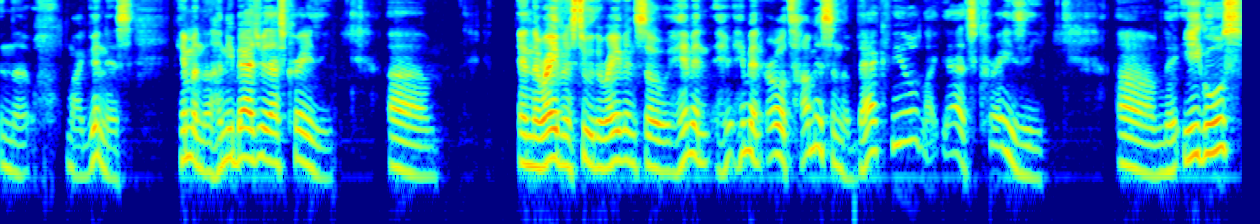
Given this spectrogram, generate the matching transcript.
in the oh my goodness, him and the Honey Badger, that's crazy. Um and the Ravens too. The Ravens, so him and him and Earl Thomas in the backfield, like that's crazy. Um the Eagles,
